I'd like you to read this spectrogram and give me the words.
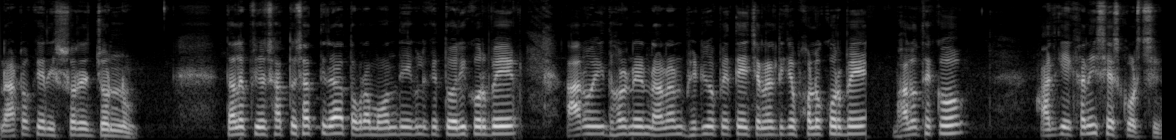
নাটকের ঈশ্বরের জন্য। তাহলে প্রিয় ছাত্রছাত্রীরা, তোমরা মন দিয়ে এগুলিকে তৈরি করবে। আরও এই ধরনের নানান ভিডিও পেতে চ্যানেলটিকে ফলো করবে। ভালো থেকো। আজকে এখানেই শেষ করছি।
